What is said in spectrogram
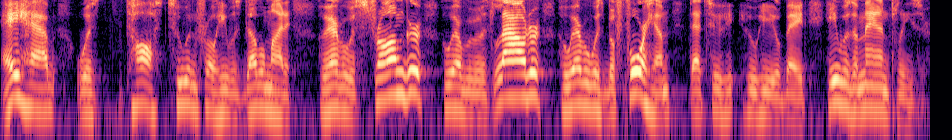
Ahab was tossed to and fro. He was double minded. Whoever was stronger, whoever was louder, whoever was before him, that's who he, who he obeyed. He was a man pleaser.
